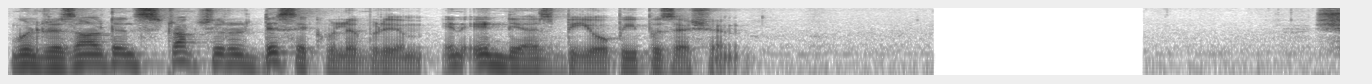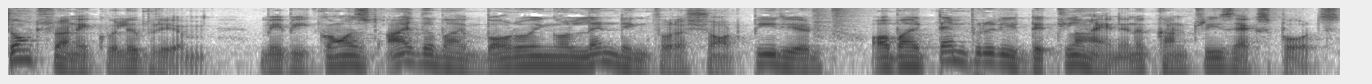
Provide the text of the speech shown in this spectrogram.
will result in structural disequilibrium in India's BOP position. Short-run equilibrium may be caused either by borrowing or lending for a short period or by temporary decline in a country's exports.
